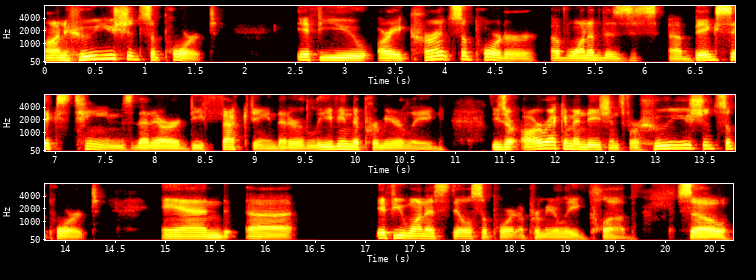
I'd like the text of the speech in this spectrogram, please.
on who you should support if you are a current supporter of one of the uh, big six teams that are defecting, that are leaving the Premier League. These are our recommendations for who you should support and uh, if you want to still support a Premier League club. So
